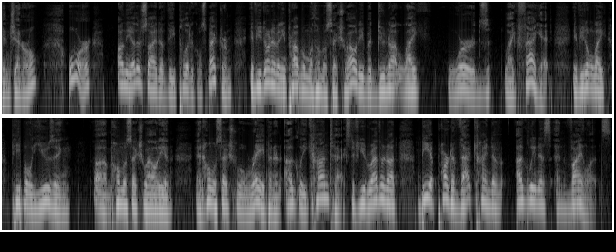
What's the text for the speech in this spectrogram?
in general, or on the other side of the political spectrum, if you don't have any problem with homosexuality but do not like words like faggot, if you don't like people using um, homosexuality and, and homosexual rape in an ugly context, if you'd rather not be a part of that kind of ugliness and violence,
